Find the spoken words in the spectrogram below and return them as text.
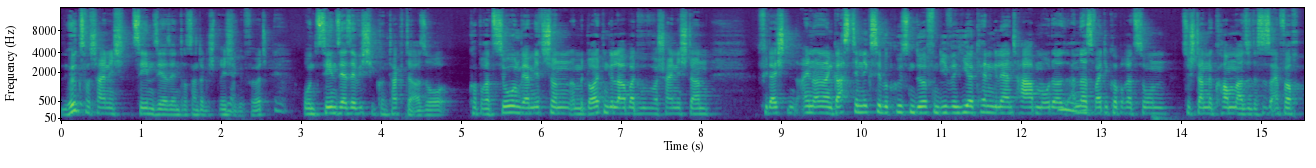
höchstwahrscheinlich zehn sehr, sehr interessante Gespräche geführt und zehn sehr, sehr wichtige Kontakte. Also Kooperation, wir haben jetzt schon mit Leuten gelabert, wo wir wahrscheinlich dann vielleicht einen oder anderen Gast demnächst hier begrüßen dürfen, die wir hier kennengelernt haben oder andersweit die Kooperationen zustande kommen. Also das ist einfach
